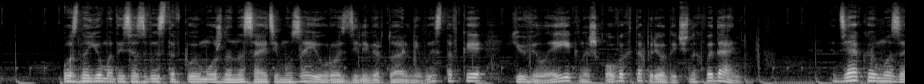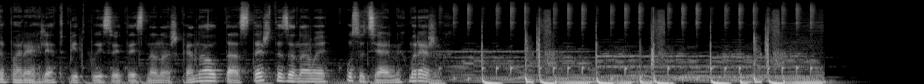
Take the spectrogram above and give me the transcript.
Ознайомитися з виставкою можна на сайті музею у розділі Віртуальні виставки, ювілеї книжкових та періодичних видань. Дякуємо за перегляд. Підписуйтесь на наш канал та стежте за нами у соціальних мережах.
